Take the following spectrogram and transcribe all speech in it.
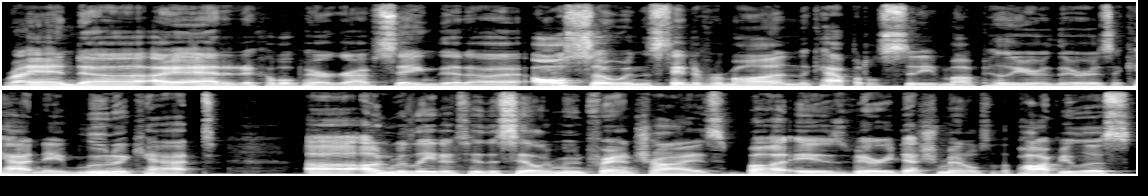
Right. And uh, I added a couple paragraphs saying that uh, also in the state of Vermont, in the capital city of Montpelier, there is a cat named Luna Cat, uh, unrelated to the Sailor Moon franchise, but is very detrimental to the populace.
